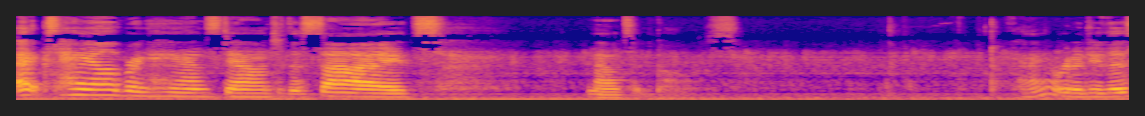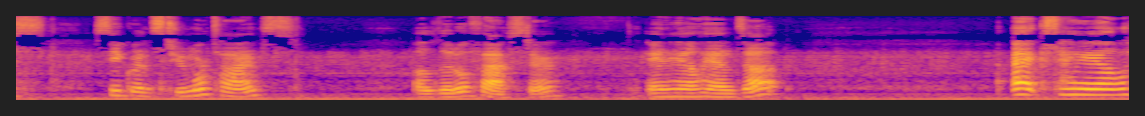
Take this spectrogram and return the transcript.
Exhale, bring hands down to the sides. Mountain pose. Okay, we're to do this sequence two more times. A little faster. Inhale, hands up. Exhale,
